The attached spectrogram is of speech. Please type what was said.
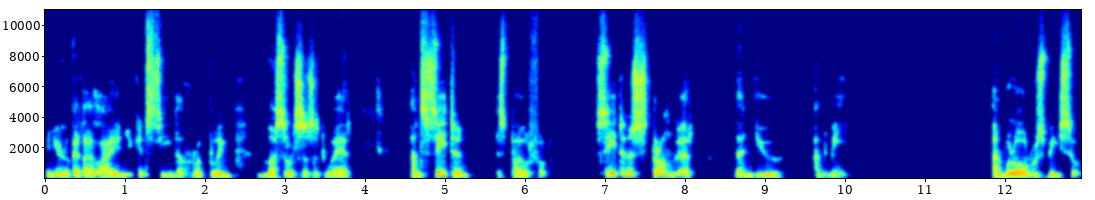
when you look at that lion, you can see the rippling muscles, as it were. And Satan is powerful. Satan is stronger than you and me, and will always be so.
